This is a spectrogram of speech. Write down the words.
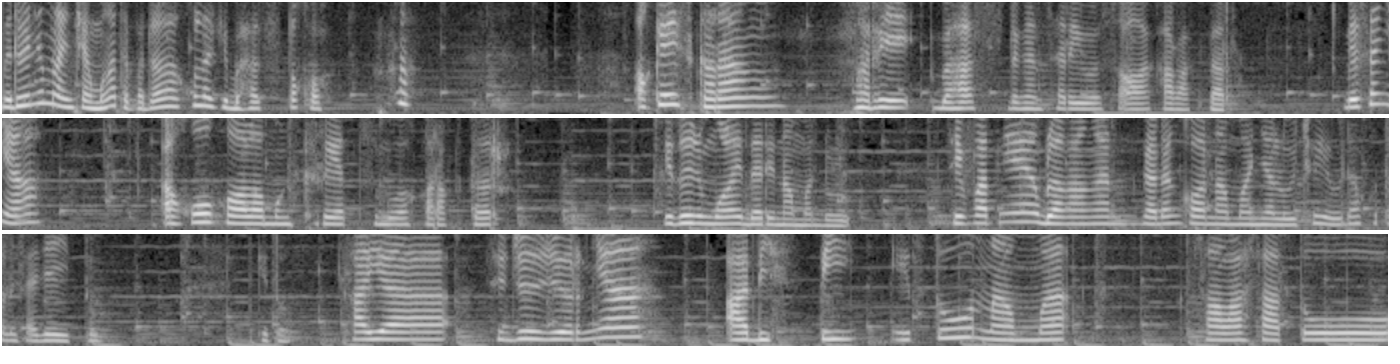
Beda ini melenceng banget ya, padahal aku lagi bahas tokoh. Oke, sekarang mari bahas dengan serius soal karakter. Biasanya, aku kalau meng-create sebuah karakter, itu dimulai dari nama dulu. Sifatnya belakangan, kadang kalau namanya lucu ya udah aku tulis aja itu. Gitu. Kayak sejujurnya Adisti itu nama salah satu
